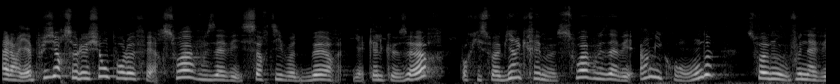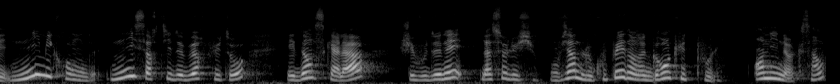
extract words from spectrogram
Alors, il y a plusieurs solutions pour le faire. Soit vous avez sorti votre beurre il y a quelques heures pour qu'il soit bien crémeux, soit vous avez un micro-ondes, soit vous n'avez ni micro-ondes ni sortie de beurre plus tôt. Et dans ce cas-là, je vais vous donner la solution. On vient de le couper dans notre grand cul de poule, en inox. Hein.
